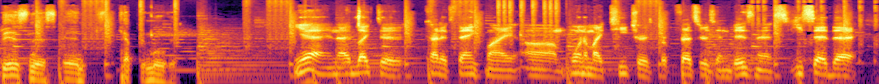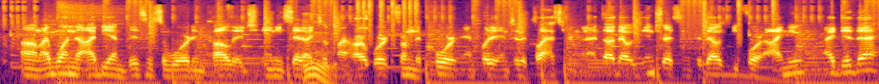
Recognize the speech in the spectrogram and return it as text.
business and kept it moving. Yeah, and I'd like to kind of thank my um, one of my teachers, professors in business. He said that um, I won the IBM Business Award in college, and he said mm. I took my hard work from the court and put it into the classroom. And I thought that was interesting because that was before I knew I did that,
